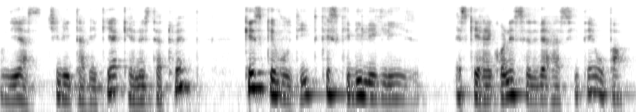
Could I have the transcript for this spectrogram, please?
On dit à Civitavecchia qu'il y a une statuette. Qu'est-ce que vous dites? Qu'est-ce que dit l'Église? Est-ce qu'il reconnaît cette véracité ou pas?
